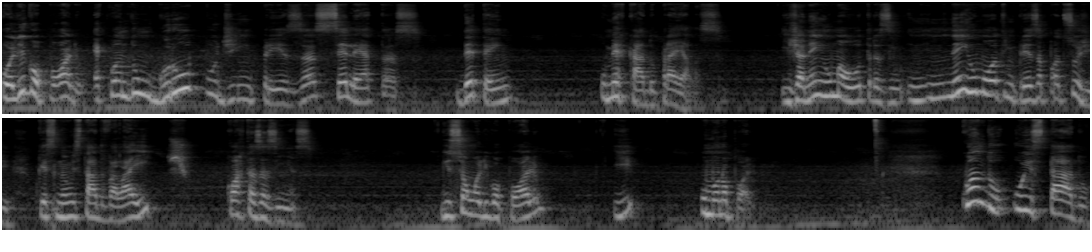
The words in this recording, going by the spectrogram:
Oligopólio é quando um grupo de empresas seletas detém o mercado para elas. E já nenhuma, outras, nenhuma outra empresa pode surgir, porque senão o Estado vai lá e corta as asinhas. Isso é um oligopólio e um monopólio. Quando o Estado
